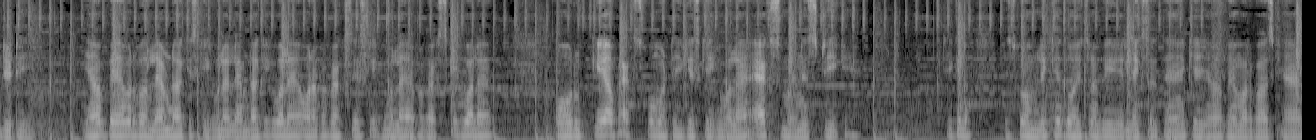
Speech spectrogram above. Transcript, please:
d t यहाँ पे हमारे पास लेमडा किसके इक्वल है? लेमडा के इक्वल है और एफ़ एफ़ एक्स किसके इक्वल है? एफ़ एफ़ एक्स के इक्वल है। और के ऑफ़ एक्स को टी किसके इक्वल है? एक्स माइनस टी के। ठीक है ना? इसको हम लिखें तो इस तरह भी लिख सकते हैं कि यहाँ पे हमारे पास क्या है?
